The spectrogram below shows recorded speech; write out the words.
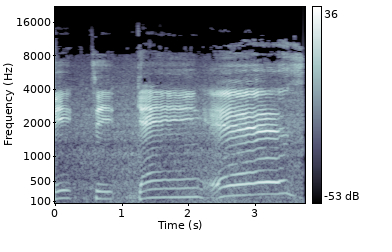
BT gang is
